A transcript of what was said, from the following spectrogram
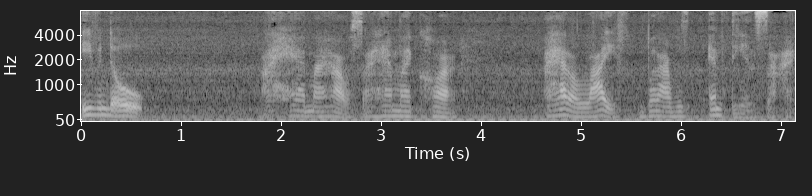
even though I had my house, I had my car, I had a life, but I was empty inside.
